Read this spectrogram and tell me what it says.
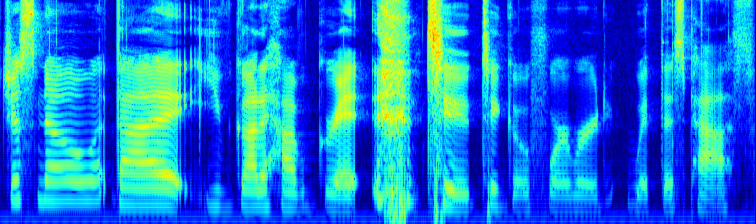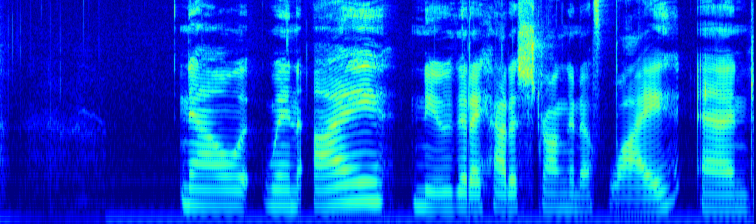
just know that you've got to have grit to, to go forward with this path. Now, when I knew that I had a strong enough why, and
